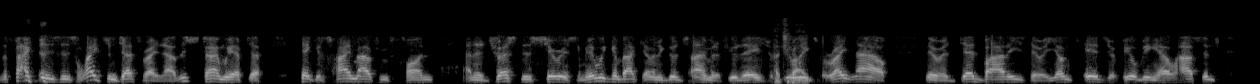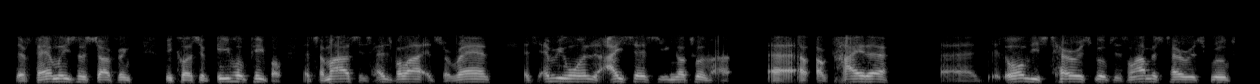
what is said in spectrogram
The fact is, it's life and death right now. This is time we have to take a time out from fun and address this seriously. Maybe we can back to having a good time in a few days or a That's few right. weeks. But right now, there are dead bodies. There are young kids. There are people being held hostage. Their families are suffering because of evil people. It's Hamas. It's Hezbollah. It's Iran. It's everyone. ISIS. You can go to uh, uh, Al Qaeda. Uh, all these terrorist groups, Islamist terrorist groups,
